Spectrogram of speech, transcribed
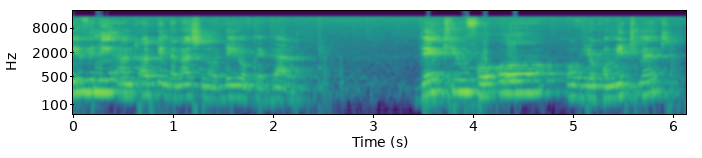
evening and happy International Day of the Girl. Thank you for all of your commitment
